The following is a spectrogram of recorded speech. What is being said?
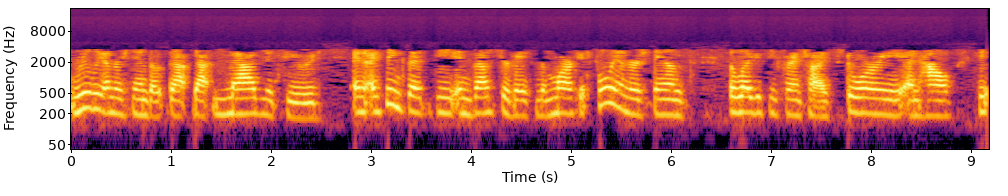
really understand that magnitude. And I think that the investor base in the market fully understands the legacy franchise story and how the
